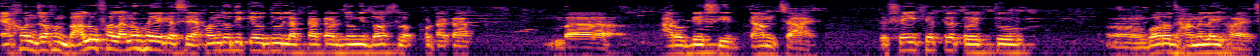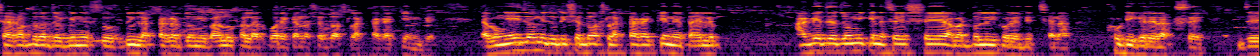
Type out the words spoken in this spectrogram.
এখন যখন বালু ফালানো হয়ে গেছে, এখন যদি কেউ দুই লাখ টাকার জমি, দশ লক্ষ টাকা বা আরও বেশি দাম চায়, তো সেই ক্ষেত্রে তো একটু বড় ঝামেলাই হয়। শেখ আব্দুর রাজ্জাক, বিন ইউসুফ দুই লাখ টাকার জমি বালু ফেলার পরে কেন সে দশ লাখ টাকা কিনবে? এবং এই জমি যদি সে দশ লাখ টাকা কিনে, তাইলে আগে যে জমি কিনেছে, সে আবার দলিল করে দিচ্ছে না, খুঁটি গেড়ে রাখছে যে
